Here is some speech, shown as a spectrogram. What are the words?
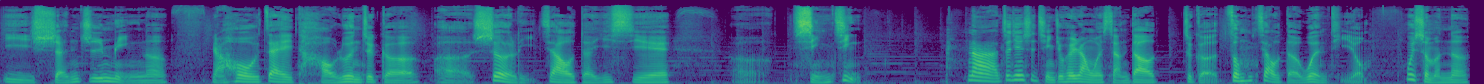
以神之名》呢，然后在讨论这个呃社里教的一些呃行径。那这件事情就会让我想到这个宗教的问题哦。为什么呢？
